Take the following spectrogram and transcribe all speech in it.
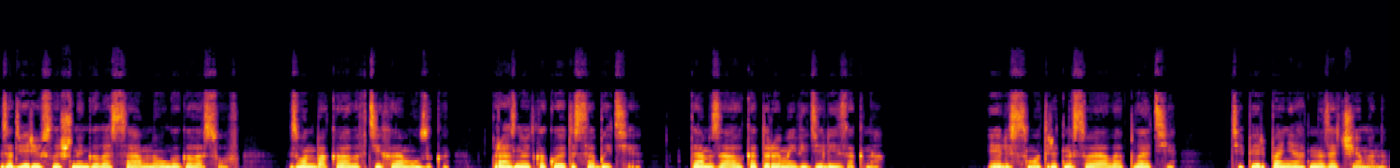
За дверью слышны голоса, много голосов. Звон бокалов, тихая музыка. Празднуют какое-то событие. Там зал, который мы видели из окна. Элис смотрит на свое алое платье. Теперь понятно, зачем оно.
